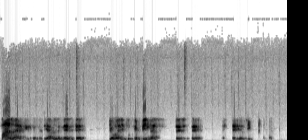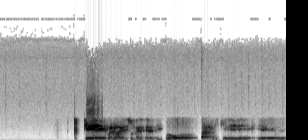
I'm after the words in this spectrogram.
mala irremediablemente. Giovanni, ¿tú qué opinas de este estereotipo? Que, bueno, es un estereotipo para mí que eh,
